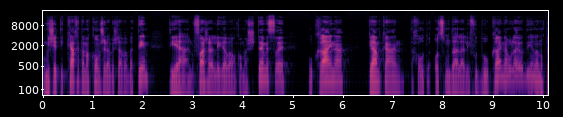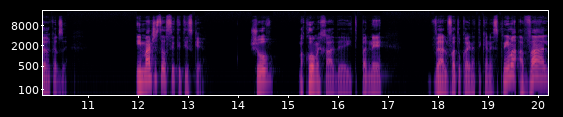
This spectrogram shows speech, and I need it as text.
ומי שתיקח את המקום שלה בשלב הבתים, תהיה האלופה של הליגה במקום ה-12, אוקראינה. גם כאן תחרות מאוד צמודה לאליפות באוקראינה, אולי עוד יהיה לנו פרק על זה. אם מנצ'סטר סיטי תזכה, שוב, מקום אחד uh, יתפנה ואלופת אוקראינה תיכנס פנימה, אבל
